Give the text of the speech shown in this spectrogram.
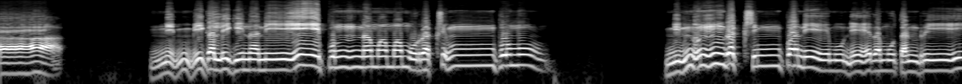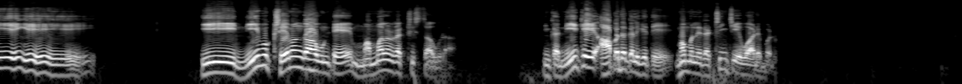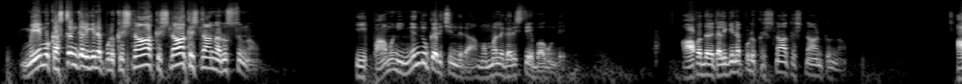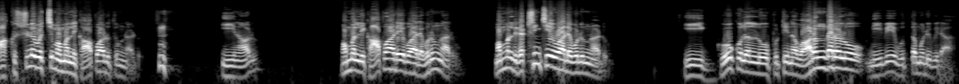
నిమ్మిగలిగిన నీ పున్నమమము రక్షింపుము. నిన్ను రక్షింపనేము నేరము తండ్రి. ఈ నీవు క్షేమంగా ఉంటే మమ్మల్ని రక్షిస్తావురా. ఇంకా నీకే ఆపద కలిగితే మమ్మల్ని రక్షించేవాడెవ్వడు మేము కష్టం కలిగినప్పుడు కృష్ణా కృష్ణా కృష్ణ అని అరుస్తున్నాం. ఈ పాము నిన్నెందుకు గరిచిందిరా? మమ్మల్ని గరిస్తే బాగుండేది. ఆపదలు కలిగినప్పుడు కృష్ణా కృష్ణ అంటున్నాం. ఆ కృష్ణుడు వచ్చి మమ్మల్ని కాపాడుతున్నాడు. ఈనాడు మమ్మల్ని కాపాడేవారెవరున్నారు? మమ్మల్ని రక్షించేవాడెవడున్నాడు? ఈ గోకులంలో పుట్టిన వారందరిలో నీవే ఉత్తముడివిరా.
